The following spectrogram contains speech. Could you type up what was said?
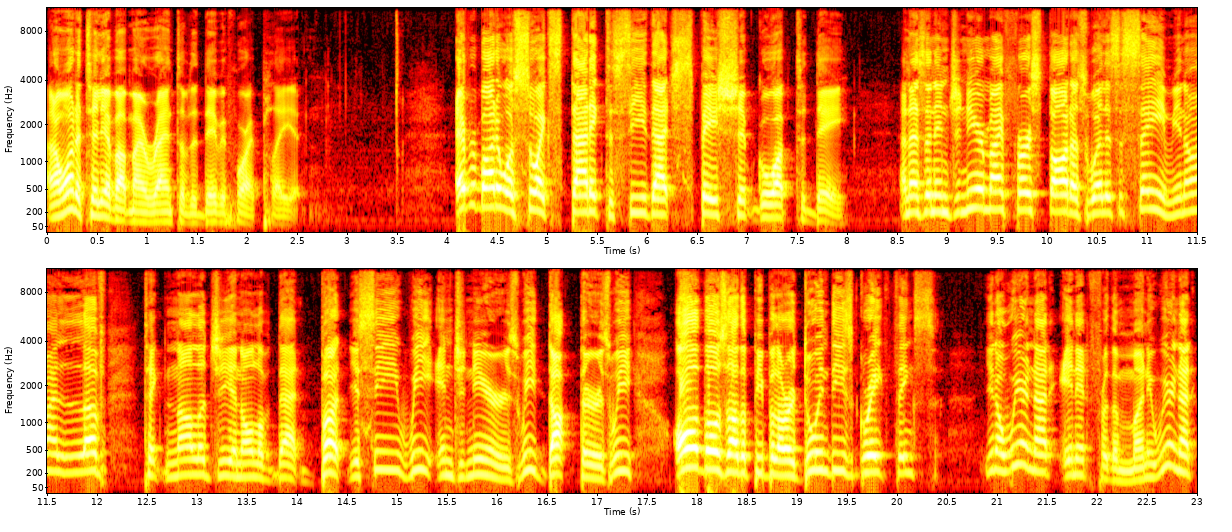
And I want to tell you about my rant of the day before I play it. Everybody was so ecstatic to see that spaceship go up today. And as an engineer, my first thought as well is the same. You know, I love technology and all of that. But you see, we engineers, we doctors, we all those other people are doing these great things. You know, we're not in it for the money. We're not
